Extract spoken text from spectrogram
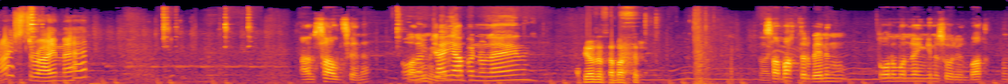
Nice try man. Hem saldı seni. Oğlum can yapın ulan. Yapıyoruz da sabahtır. Sabahtır benim tonumun rengini soruyorsun. Batık mı?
